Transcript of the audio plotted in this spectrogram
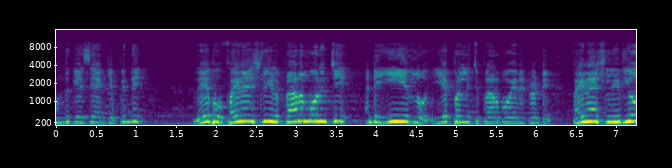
ముందుకేసి అని చెప్పింది రేపు ఫైనాన్షియల్ ఇయర్ ప్రారంభం నుంచి అంటే ఈ ఇయర్లో ఏప్రిల్ నుంచి ప్రారంభమైనటువంటి ఫైనాన్షియల్ ఇయర్లో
